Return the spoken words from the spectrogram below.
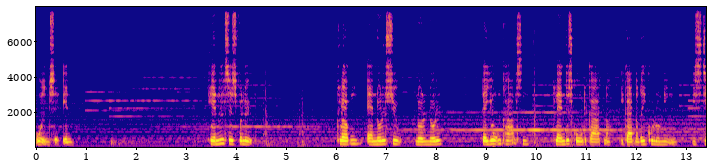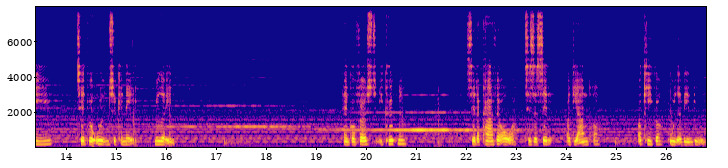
Odense N. Hændelsesforløb Klokken er 07.00, da Jon Carlsen, planteskolegartner i gartnerikolonien i Stige, tæt ved Odense Kanal, møder ind. Han går først i køkkenet, sætter kaffe over til sig selv og de andre og kigger ud af vinduet.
